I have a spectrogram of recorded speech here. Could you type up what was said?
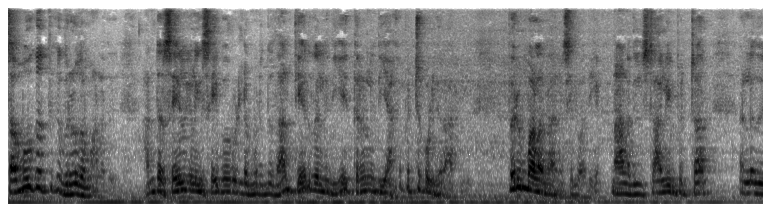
சமூகத்துக்கு விரோதமானது. அந்த செயல்களை செய்பவர்களிடமிருந்து தான் தேர்தல் நிதியை திறன் நிதியாக பெற்றுக்கொள்கிறார்கள் பெரும்பாலான அரசியல்வாதிகள் நான் அதில் ஸ்டாலின் பெற்றார் அல்லது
